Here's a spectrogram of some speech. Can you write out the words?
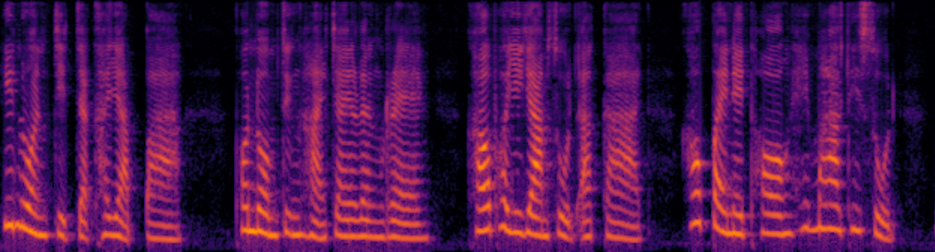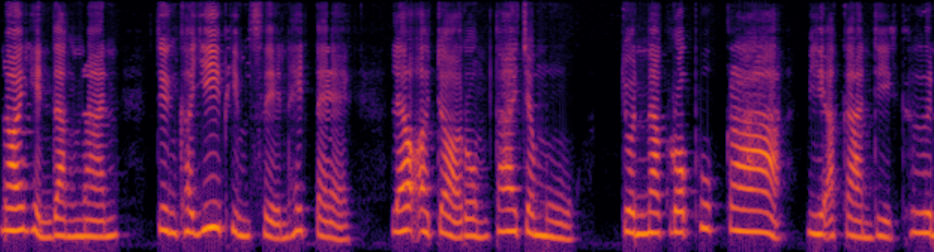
ที่นวลจิตจะขยับปากพอนมจึงหายใจแรงๆ เขาพยายามสูดอากาศ เข้าไปในท้องให้มากที่สุด น้อยเห็นดังนั้น จึงขยี้พิมเสนให้แตก แล้วเอาจ่อลมใต้จมูก จนนักรบผู้กล้ามีอาการดีขึ้น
